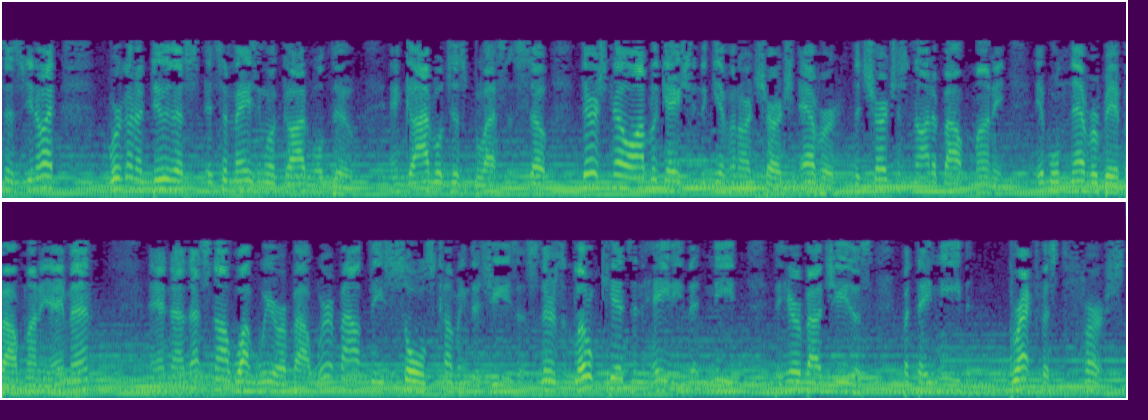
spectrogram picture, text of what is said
says, you know what, we're going to do this, it's amazing what God will do. And God will just bless us. So there's no obligation to give in our church ever. The church is not about money. It will never be about money. Amen? And uh, that's not what we are about. We're about these souls coming to Jesus. There's little kids in Haiti that need to hear about Jesus, but they need breakfast first.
